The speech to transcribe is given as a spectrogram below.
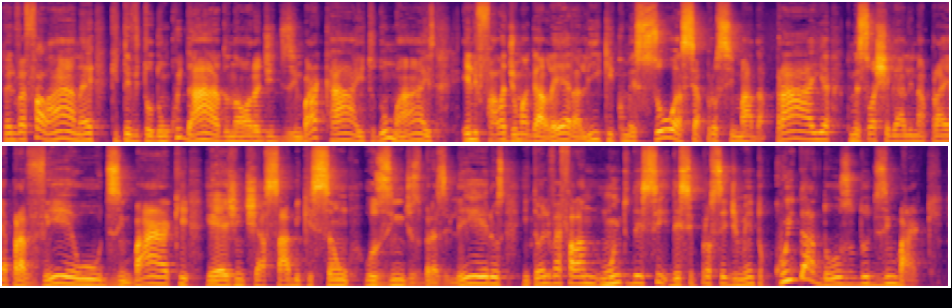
Então ele vai falar né, que teve todo um cuidado na hora de desembarcar e tudo mais. Ele fala de uma galera ali que começou a se aproximar da praia, começou a chegar ali na praia para ver o desembarque, e aí a gente já sabe que são os índios brasileiros. Então ele vai falar muito desse, desse procedimento cuidadoso do desembarque.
